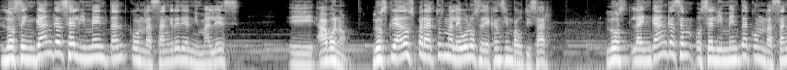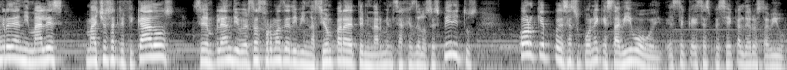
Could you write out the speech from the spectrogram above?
Los engangas se alimentan con la sangre de animales. eh, ah, bueno. Los creados para actos malévolos se dejan sin bautizar. Los, la enganga se, se alimenta con la sangre de animales machos sacrificados. Se emplean diversas formas de adivinación para determinar mensajes de los espíritus. Porque pues se supone que está vivo, güey. Este, esta especie de caldero está vivo.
